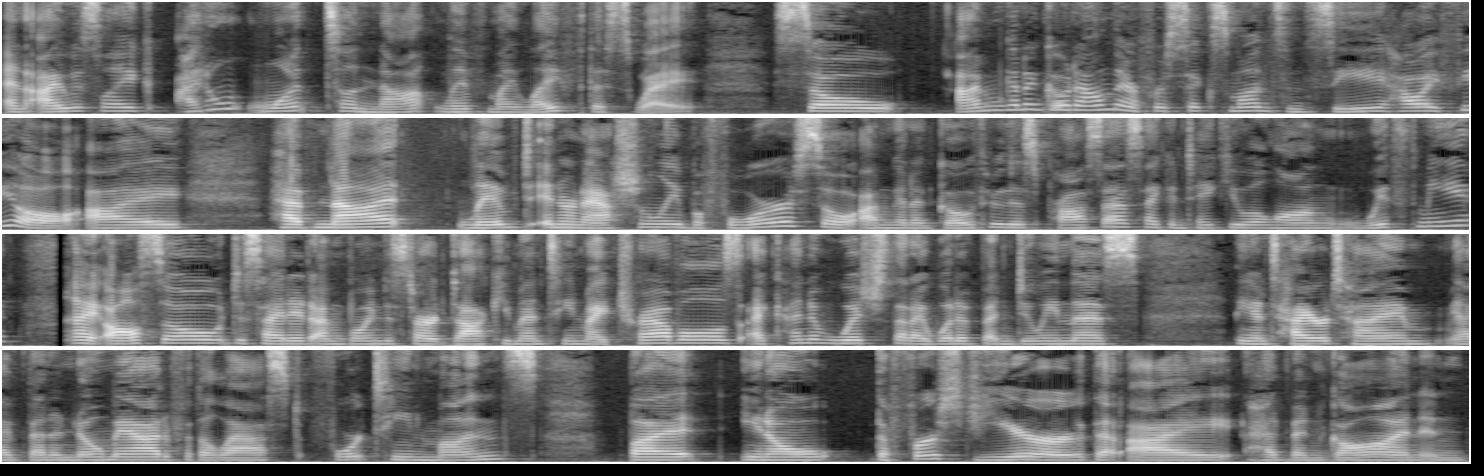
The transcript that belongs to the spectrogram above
And I was like, I don't want to not live my life this way. So I'm going to go down there for six months and see how I feel. I have not lived internationally before, so I'm going to go through this process. I can take you along with me. I also decided I'm going to start documenting my travels. I kind of wish that I would have been doing this the entire time. I've been a nomad for the last 14 months, but you know, the first year that I had been gone and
